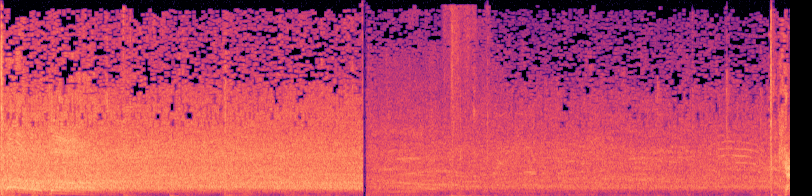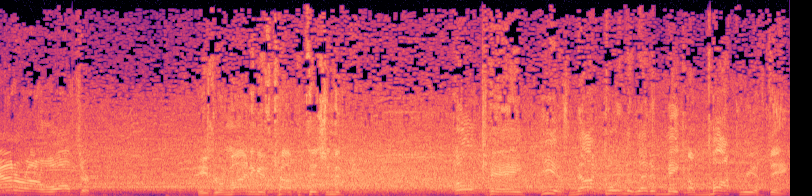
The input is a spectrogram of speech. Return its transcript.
powerbomb. Counter Walter. He's reminding his competition that Okay, he is not going to let him make a mockery of things.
